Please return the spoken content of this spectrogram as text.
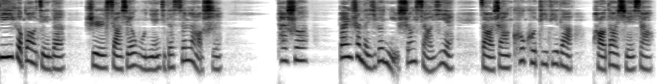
第一个报警的是小学五年级的孙老师，他说班上的一个女生小叶早上哭哭啼啼的跑到学校，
